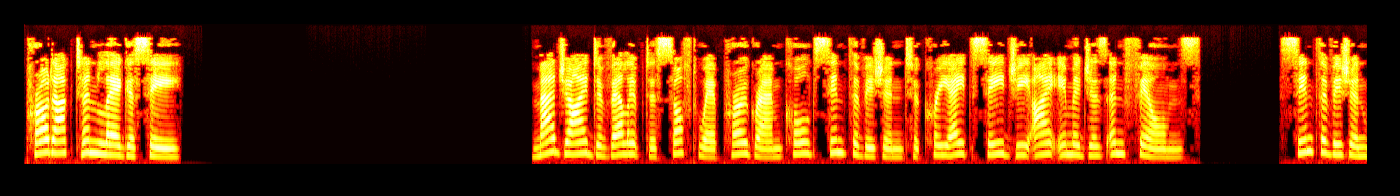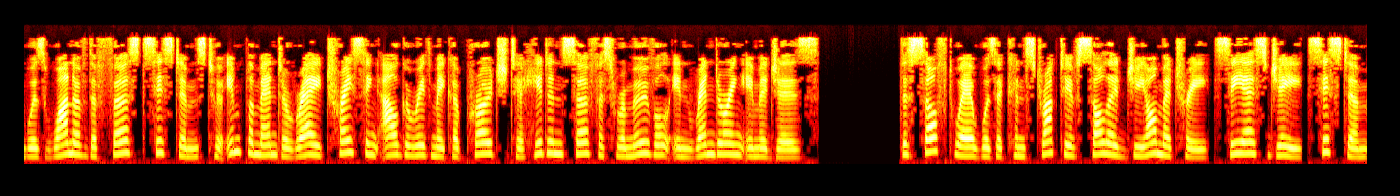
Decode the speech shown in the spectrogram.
Product and legacy Magi developed a software program called Synthavision to create CGI images and films. Synthavision was one of the first systems to implement a ray tracing algorithmic approach to hidden surface removal in rendering images. The software was a constructive solid geometry (CSG) system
